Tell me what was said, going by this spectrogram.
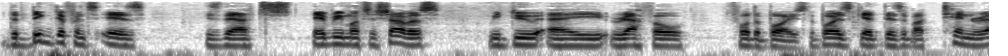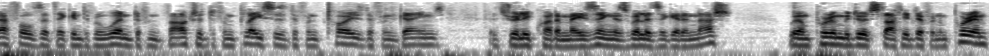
The big difference is, is that every Motzei Shabbos we do a raffle for the boys. The boys get, there's about 10 raffles that they can different win, different vouchers, different places, different toys, different games. It's really quite amazing as well as they get a nash. Where on Purim we do it slightly different. In Purim,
